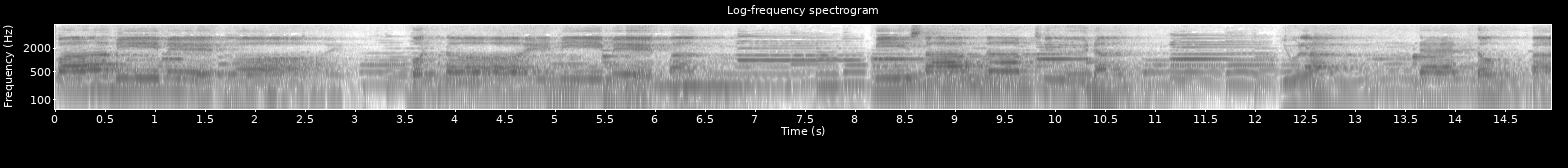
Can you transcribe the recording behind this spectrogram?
ฟ้ามีเมฆลอย บนดอยมีเมฆบัง มีสาวงามชื่อดัง อยู่หลังแดนดงป่า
